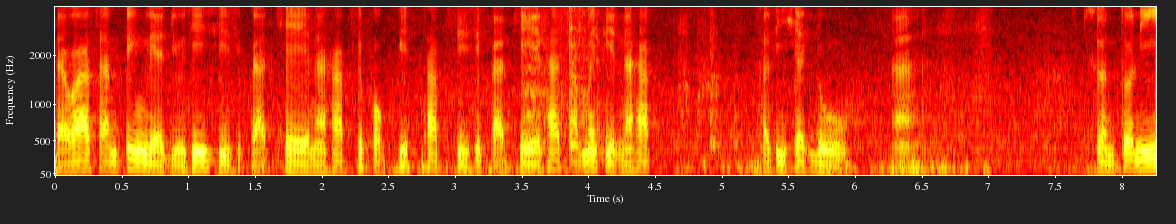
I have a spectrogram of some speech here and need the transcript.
แต่ว่า sampling rate อยู่ที่ 48k นะครับ 16 บิตทับ 48k ถ้าจำไม่ผิดนะครับเท่าที่เช็คดูอ่าส่วนตัวนี้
